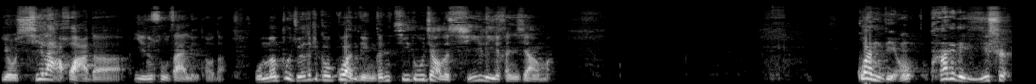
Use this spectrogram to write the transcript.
有希腊化的因素在里头的。我们不觉得这个灌顶跟基督教的洗礼很像吗？灌顶，它这个仪式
